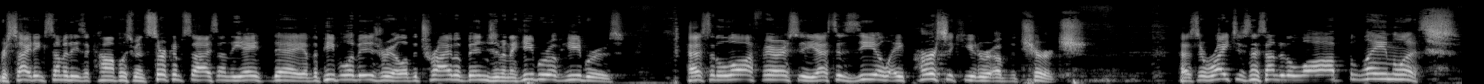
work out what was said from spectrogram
reciting some of these accomplishments, circumcised on the eighth day, of the people of Israel, of the tribe of Benjamin, a Hebrew of Hebrews, as to the law, a Pharisee, as to zeal, a persecutor of the church, as to righteousness under the law, blameless.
